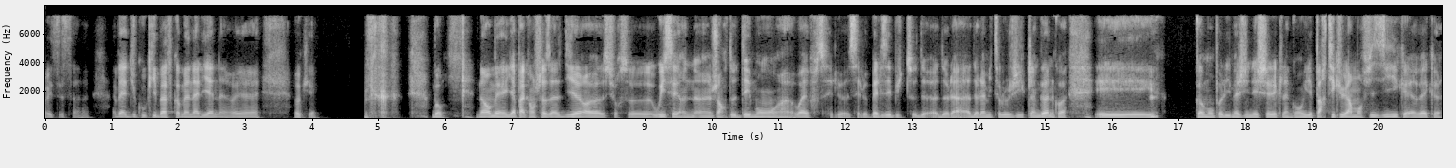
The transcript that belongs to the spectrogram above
Oui, c'est ça. Eh ben, du coup, qui bave comme un alien. Oui, oui. ok. Bon, non, mais il n'y a pas grand-chose à dire euh, sur ce. Oui, c'est un, un, genre de démon. Euh, ouais, c'est le c'est le Belzébuth de, de la de la mythologie Klingon, quoi. Et comme on peut l'imaginer chez les Klingons, il est particulièrement physique avec euh,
